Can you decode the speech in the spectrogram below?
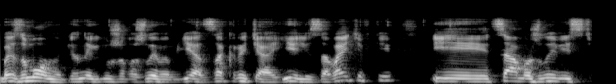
Безумовно, для них дуже важливим є закриття Єлізаветівки, і ця можливість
